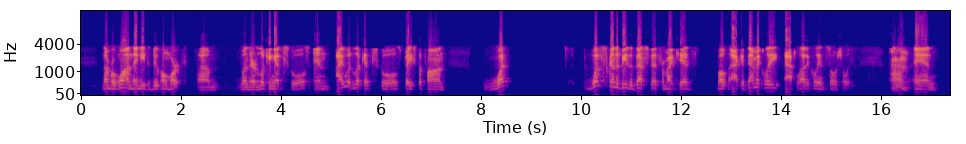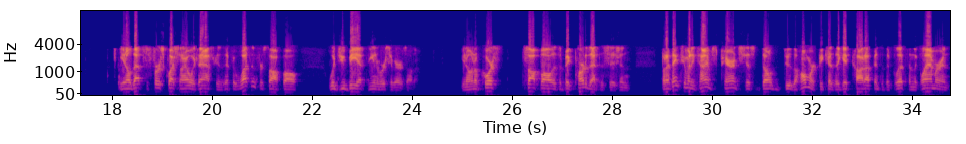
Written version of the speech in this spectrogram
number one, they need to do homework um, when they're looking at schools, and I would look at schools based upon what what's going to be the best fit for my kids, both academically, athletically, and socially. and you know, that's the first question I always ask: is if it wasn't for softball, would you be at the University of Arizona? You know, and of course, softball is a big part of that decision. But I think too many times parents just don't do the homework because they get caught up into the glitz and the glamour and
